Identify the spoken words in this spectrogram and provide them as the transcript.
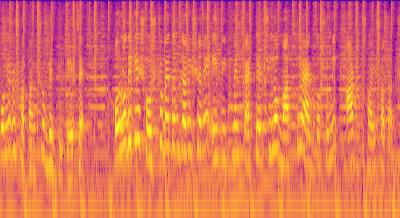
পনেরো শতাংশ বৃদ্ধি পেয়েছে। অন্যদিকে ষষ্ঠ বেতন কমিশনে এই ফিটমেন্ট ফ্যাক্টর ছিল মাত্র এক দশমিক আট ছয় শতাংশ,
